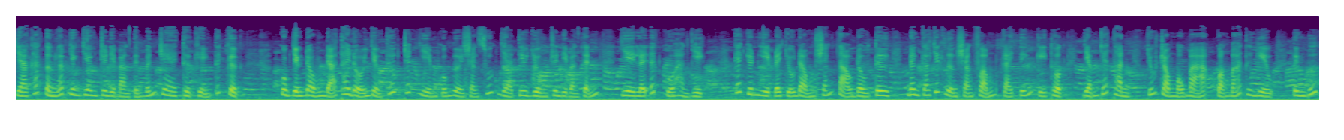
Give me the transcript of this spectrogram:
và các tầng lớp nhân dân trên địa bàn tỉnh Bến Tre thực hiện tích cực. Cuộc vận động đã thay đổi nhận thức trách nhiệm của người sản xuất và tiêu dùng trên địa bàn tỉnh về lợi ích của hàng Việt. Các doanh nghiệp đã chủ động sáng tạo đầu tư, nâng cao chất lượng sản phẩm, cải tiến kỹ thuật, giảm giá thành, chú trọng mẫu mã, quảng bá thương hiệu, từng bước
